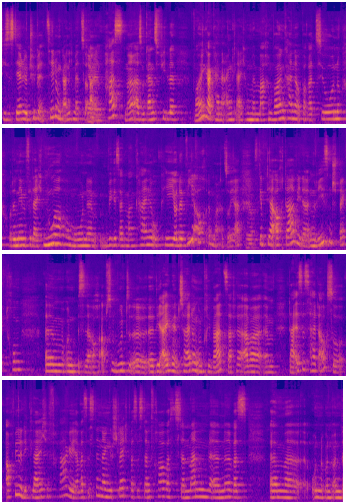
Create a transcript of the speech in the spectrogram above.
diese stereotype Erzählung gar nicht mehr zu ja. allen passt. Ne? Also ganz viele wollen gar keine Angleichung mehr machen, wollen keine Operation oder nehmen vielleicht nur Hormone, wie gesagt, machen keine OP oder wie auch immer. Also ja, ja. es gibt ja auch da wieder ein Riesenspektrum ähm, und es ist ja auch absolut äh, äh, die eigene Entscheidung und Privatsache, aber ähm, da ist es halt auch so, auch wieder die gleiche Frage, ja, was ist denn dein Geschlecht, was ist dann Frau, was ist dann Mann, äh, ne, was, ähm, äh, und, und, und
